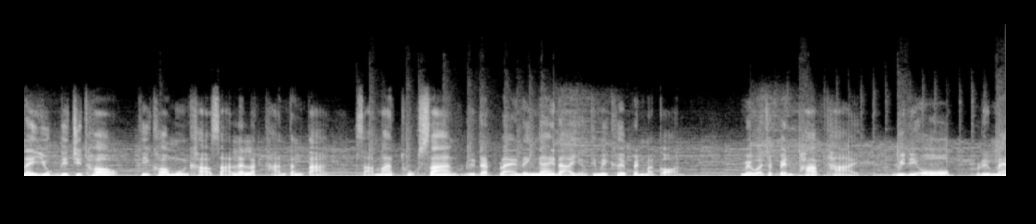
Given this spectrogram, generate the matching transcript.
ในยุคดิจิทัล ที่ข้อมูลข่าวสารและหลักฐานต่างๆ สามารถถูกสร้างหรือดัดแปลงได้ง่ายดายอย่างที่ไม่เคยเป็นมาก่อน ไม่ว่าจะเป็นภาพถ่าย วิดีโอ หรือแม้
